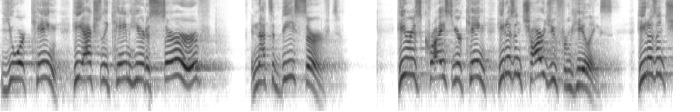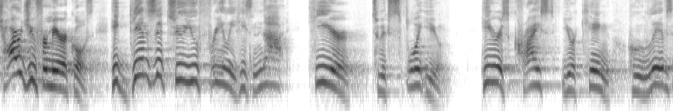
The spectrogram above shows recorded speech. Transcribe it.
your king. He actually came here to serve and not to be served. Here is Christ, your king. He doesn't charge you from healings, He doesn't charge you for miracles. He gives it to you freely. He's not here to exploit you. Here is Christ, your King, who lives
